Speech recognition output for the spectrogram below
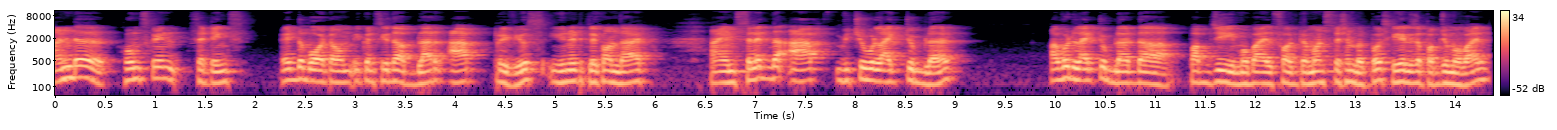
Under home screen settings at the bottom you can see the blur app previews. You need to click on that and select the app which you would like to blur. I would like to blur the PUBG mobile for demonstration purpose. Here is a PUBG mobile.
